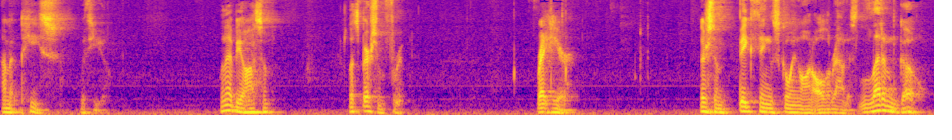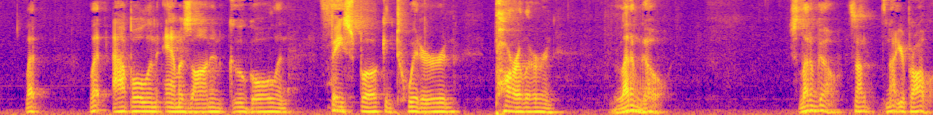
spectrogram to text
I'm at peace with you. Wouldn't that be awesome? Let's bear some fruit. right here. There's some big things going on all around us. Let them go. Let, let Apple and Amazon and Google and Facebook and Twitter and Parler and let them go. Just let them go. It's not, it's not your problem.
